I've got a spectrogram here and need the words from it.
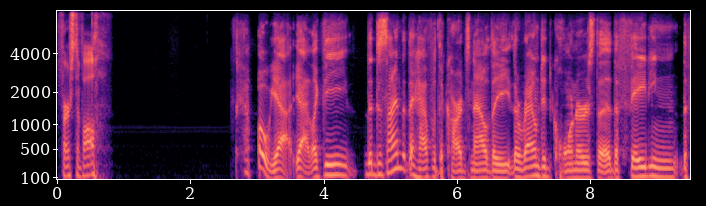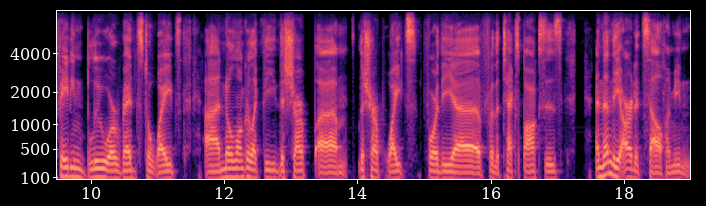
First of all, Oh yeah, yeah. Like the the design that they have with the cards now, the the rounded corners, the the fading the fading blue or reds to whites, uh, no longer like the the sharp um the sharp whites for the uh for the text boxes, and then the art itself. I mean,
